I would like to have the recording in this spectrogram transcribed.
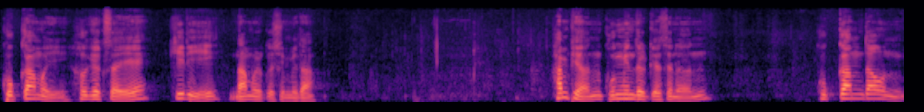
국감의 흑역사에 길이 남을 것입니다. 한편 국민들께서는 국감다운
